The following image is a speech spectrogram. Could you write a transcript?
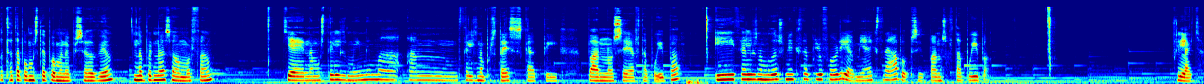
ότι θα τα πούμε στο επόμενο επεισόδιο. Να περνάς όμορφα και να μου στείλεις μήνυμα αν θέλεις να προσθέσεις κάτι πάνω σε αυτά που είπα ή θέλεις να μου δώσεις μια έξτρα πληροφορία, μια έξτρα άποψη πάνω σε αυτά που είπα. Φιλάκια.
